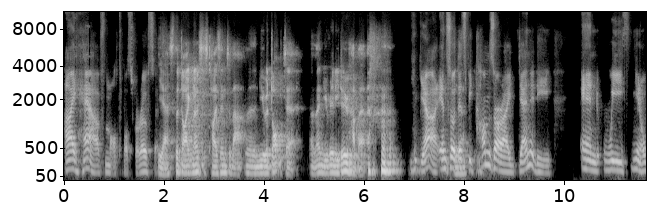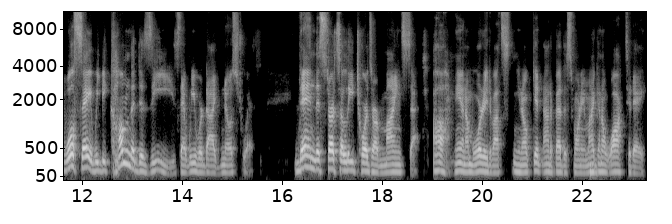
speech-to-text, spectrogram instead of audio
I have multiple sclerosis. Yes, the diagnosis ties into that and then you adopt it and then you really do have it. yeah. And so yeah. this becomes our identity and we, you know, we'll say we become the disease that we were diagnosed with then this starts to lead towards our mindset. Oh man, I'm worried about, you know, getting out of bed this morning. Am I mm. going to walk today?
